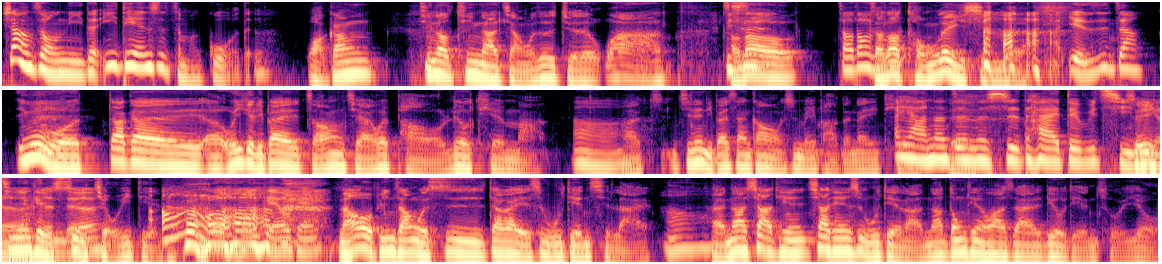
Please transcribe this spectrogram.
向总，你的一天是怎么过的？哇，刚听到 Tina 讲，我就觉得哇，找到找到找到同类型的，也是这样。因为我大概呃，我一个礼拜早上起来会跑六天嘛。嗯啊，今天礼拜三刚好是没跑的那一天。哎呀，那真的是太对不起所以今天可以睡久一点。OK OK。然后我平常我是大概也是五点起来。哦。哎，那夏天夏天是五点了，那冬天的话是在六点左右。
